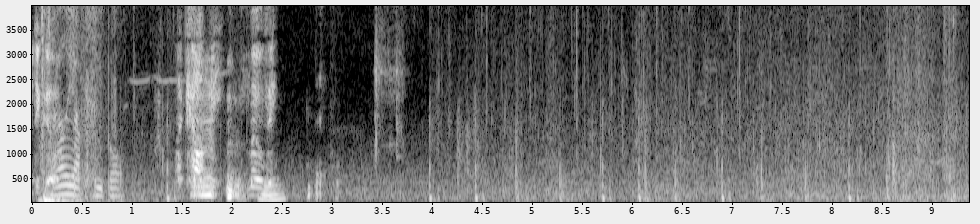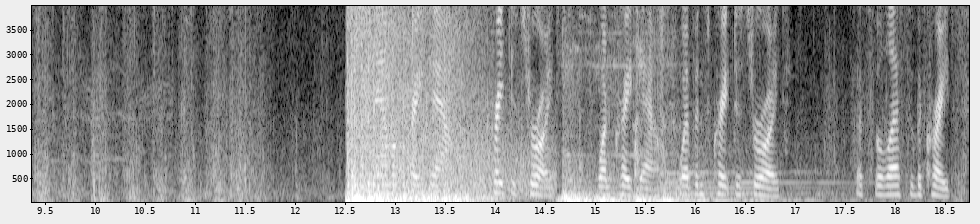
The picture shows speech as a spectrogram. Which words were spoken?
Good to go. Rally up, people. I copy. Moving. Ammo crate down. Crate destroyed. It's one crate down. Weapons crate destroyed. That's the last of the crates.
